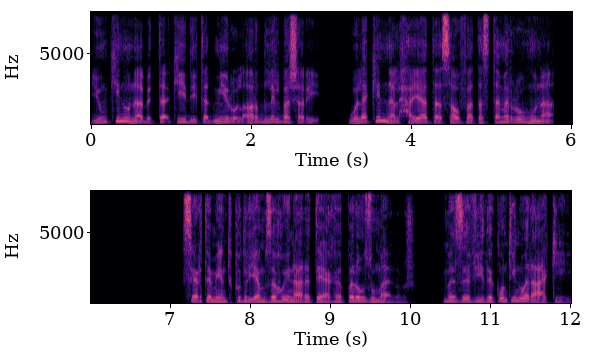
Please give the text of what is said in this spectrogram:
يمكننا بالتأكيد تدمير الأرض للبشر، ولكن الحياة سوف تستمر هنا. Certamente poderíamos arruinar a Terra para os humanos. Mas a vida continuará aqui.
